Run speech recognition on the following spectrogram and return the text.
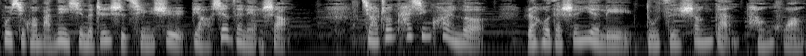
不喜欢把内心的真实情绪表现在脸上，假装开心快乐，然后在深夜里独自伤感彷徨。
